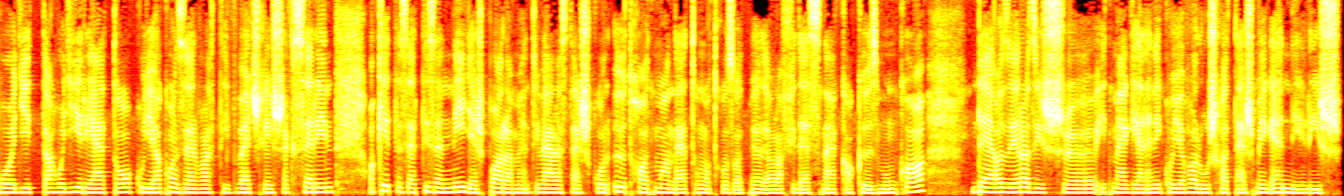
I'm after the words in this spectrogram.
hogy itt, ahogy írjátok, ugye a konzervatív becslések szerint a 2014-es parlamenti választáskor 5-6 mandátumot hozott például a Fidesznek a közmunka, de azért az is itt megjelenik, hogy a valós hatás még ennél is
